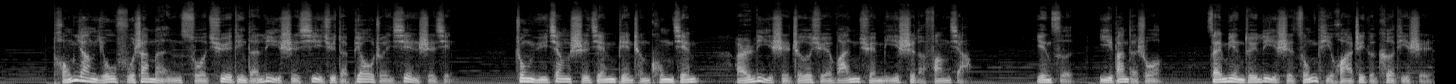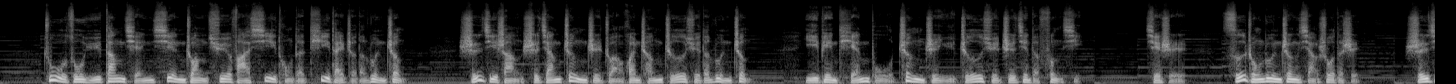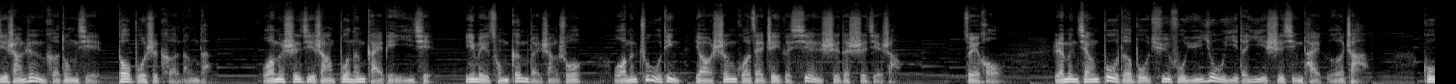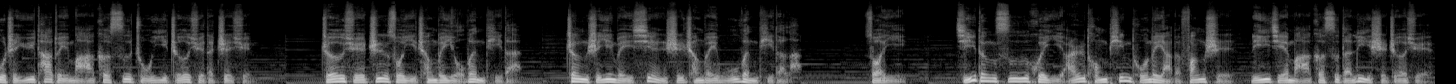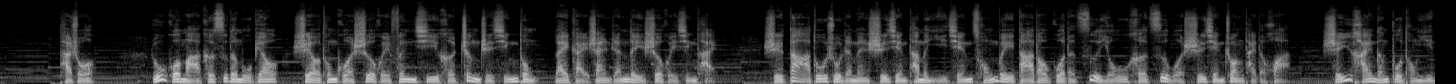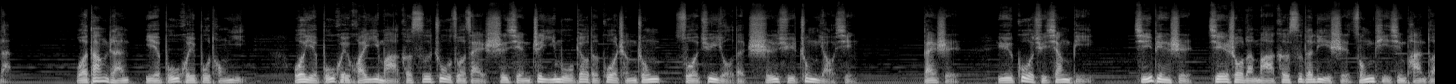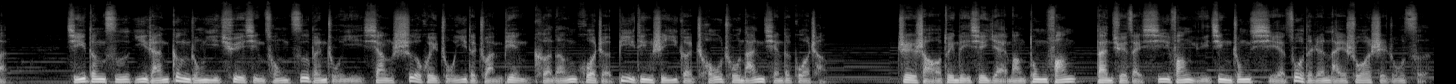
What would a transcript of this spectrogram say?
同样由福山们所确定的历史戏剧的标准现实性，终于将时间变成空间，而历史哲学完全迷失了方向。因此，一般的说，在面对历史总体化这个课题时，驻足于当前现状缺乏系统的替代者的论证，实际上是将政治转换成哲学的论证，以便填补政治与哲学之间的缝隙。其实，此种论证想说的是，实际上任何东西都不是可能的。我们实际上不能改变一切，因为从根本上说，我们注定要生活在这个现实的世界上。最后，人们将不得不屈服于右翼的意识形态讹诈。固执于他对马克思主义哲学的质询，哲学之所以成为有问题的，正是因为现实成为无问题的了。所以，吉登斯会以儿童拼图那样的方式理解马克思的历史哲学。他说：“如果马克思的目标是要通过社会分析和政治行动来改善人类社会形态，使大多数人们实现他们以前从未达到过的自由和自我实现状态的话，谁还能不同意呢？”我当然也不会不同意，我也不会怀疑马克思著作在实现这一目标的过程中所具有的持续重要性。但是，与过去相比，即便是接受了马克思的历史总体性判断，吉登斯依然更容易确信，从资本主义向社会主义的转变可能或者必定是一个踌躇难前的过程。至少对那些眼望东方但却在西方语境中写作的人来说是如此。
